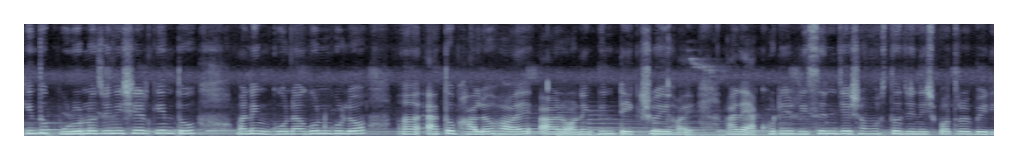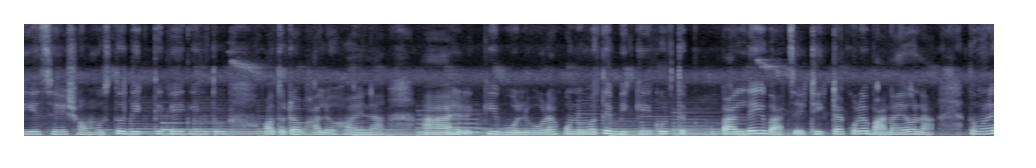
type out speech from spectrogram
কিন্তু পুরনো জিনিসের কিন্তু মানে গুণাগুণগুলো এত ভালো হয় আর অনেক দিন টেকসই হয়। আর এখনের রিসেন্ট যে সমস্ত জিনিসপত্র বেরিয়েছে, সমস্ত দিক থেকেই কিন্তু অতটা ভালো হয় না। আর কি বলব, ওরা কোনো মতে বিক্রি করতে পারলেই বাঁচে, ঠিকঠাক করে বানায়ও না। তো মানে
